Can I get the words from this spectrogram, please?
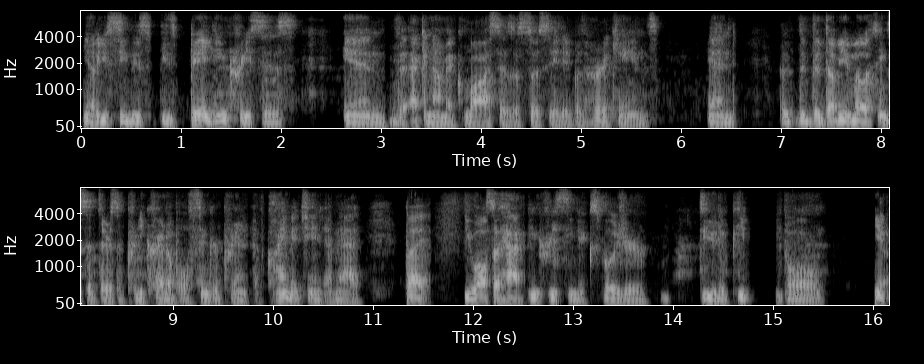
you know, you see these these big increases in the economic losses associated with hurricanes, and the, the, the WMO thinks that there's a pretty credible fingerprint of climate change on that. But you also have increasing exposure due to people. You know,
